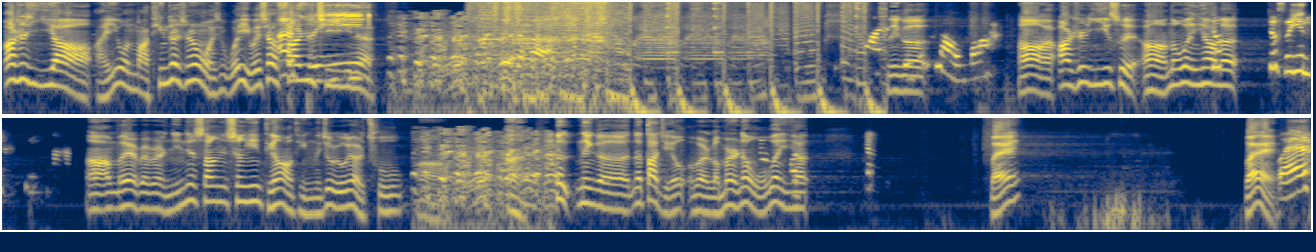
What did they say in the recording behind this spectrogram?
二十一呀！哎呦我的妈！听这声，我我以为像三十七呢。是的。那个。老吗？啊，二十一岁啊！那我问一下子。就声音。啊，不是不是不是，您这声声音挺好听的，就是有点粗啊。嗯，那那个那大姐不是老妹儿，那我问一下，喂，喂喂，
